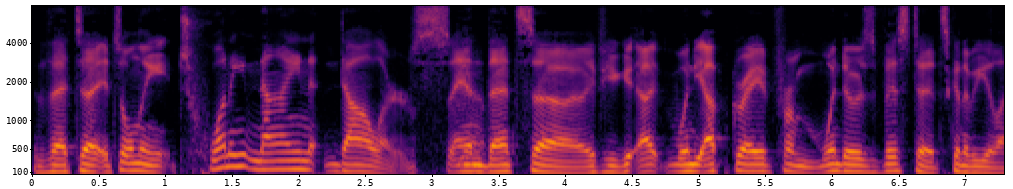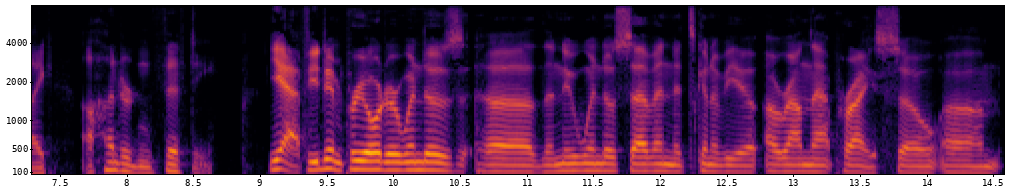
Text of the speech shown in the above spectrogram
that uh, it's only twenty nine dollars, and Yeah. that's uh, if you uh, when you upgrade from Windows Vista, it's going to be like hundred and fifty. Yeah, if you didn't pre-order Windows, uh, the new Windows 7, it's going to be a, around that price. So, um,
